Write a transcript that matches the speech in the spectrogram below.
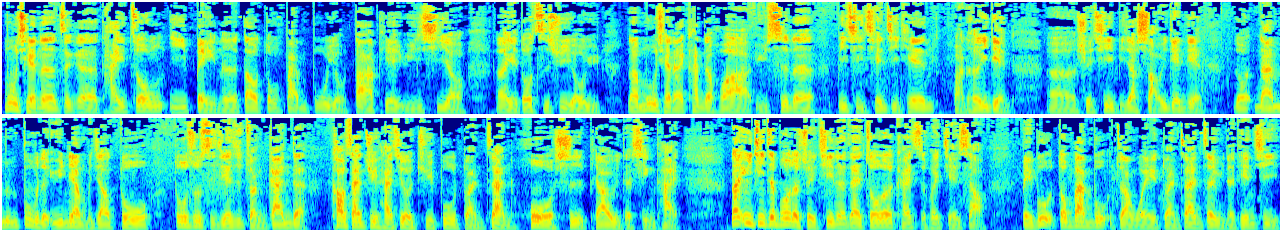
目前呢，这个台中以北呢到东半部有大片云系哦，呃也都持续有雨。那目前来看的话，雨势呢比起前几天缓和一点。呃，水汽比较少一点点，南部的云量比较多，多数时间是转干的。靠山区还是有局部短暂或是飘雨的形态。那预计这波的水汽呢，在周二开始会减少，北部东半部转为短暂阵雨的天气，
